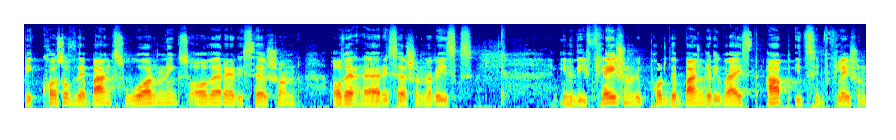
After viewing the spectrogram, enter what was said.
Because of the bank's warnings over a recession over uh, recession risks. In the inflation report, the bank revised up its inflation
